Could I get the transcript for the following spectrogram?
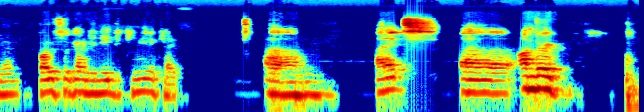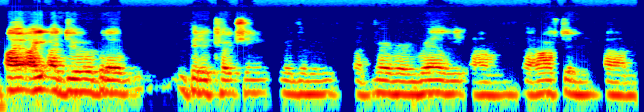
know, both are going to need to communicate. Um, and it's uh, I'm very I, I, I, do a bit of bit of coaching with them very very rarely. Um, I often um,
